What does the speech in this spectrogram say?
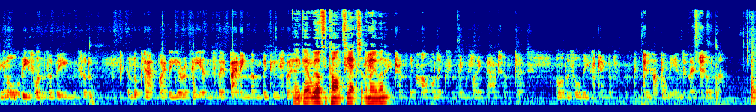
you know all these ones are being sort of looked at by the Europeans. They're banning them because There they you go. We obviously can't TX at the moment. they transmit harmonics and things like that. And uh, well, there's all these kind of pictures up on the internet showing that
